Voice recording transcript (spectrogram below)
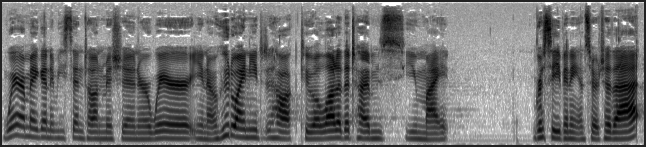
where am I going to be sent on mission or where, you know, who do I need to talk to? A lot of the times you might receive an answer to that.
